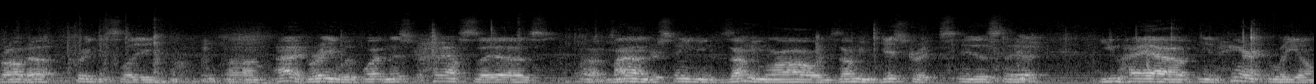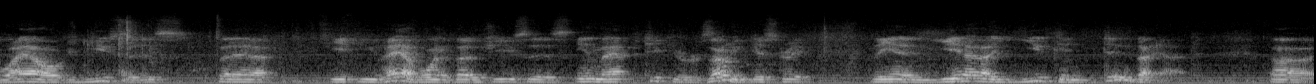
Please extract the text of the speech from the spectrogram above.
brought up previously. Um, I agree with what Mr. House says. Uh, my understanding of zoning law and zoning districts is that you have inherently allowed uses that if you have one of those uses in that particular zoning district, then yeah, you can do that. Uh,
